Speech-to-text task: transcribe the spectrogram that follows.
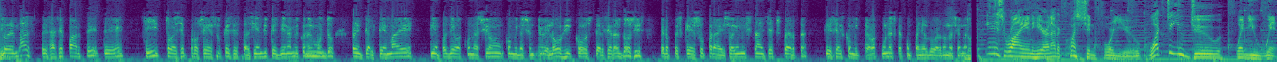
Lo demás, pues hace parte de sí, todo ese proceso que se está haciendo y que es dinámico en el mundo frente al tema de tiempos de vacunación, combinación de biológicos, terceras dosis, pero pues que eso para eso hay una instancia experta que es el Comité de Vacunas que acompaña al gobierno nacional. It is Ryan here and I have a question for you. What do you do when you win?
